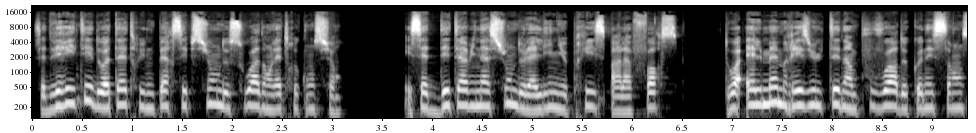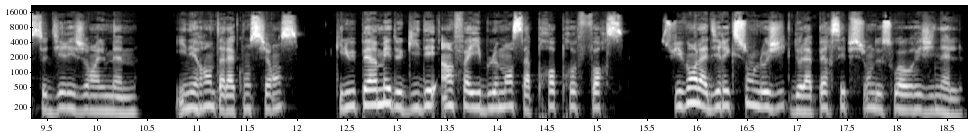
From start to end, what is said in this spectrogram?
cette vérité doit être une perception de soi dans l'être conscient, et cette détermination de la ligne prise par la force doit elle-même résulter d'un pouvoir de connaissance se dirigeant elle-même, inhérente à la conscience, qui lui permet de guider infailliblement sa propre force, suivant la direction logique de la perception de soi originelle.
